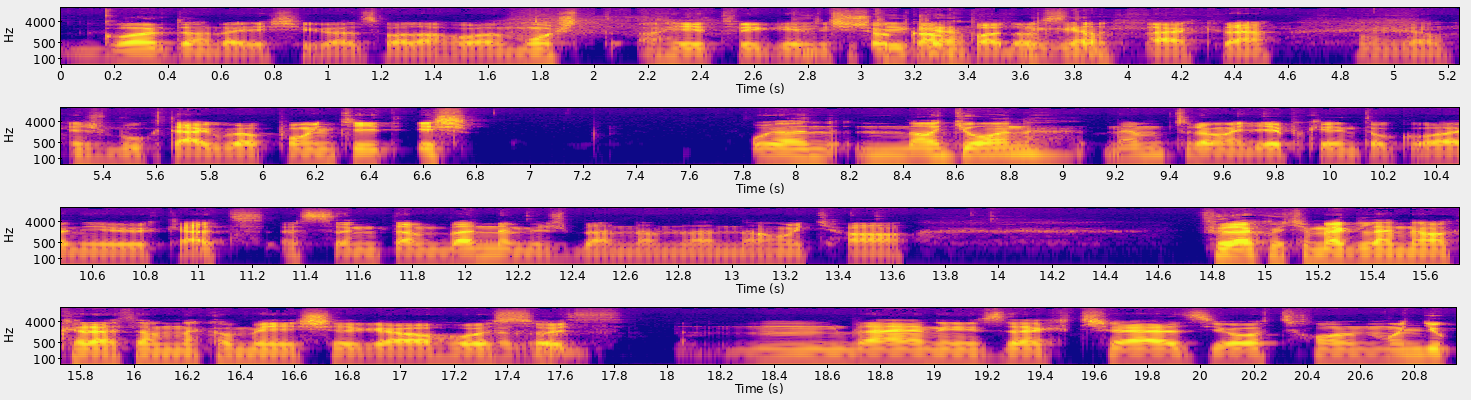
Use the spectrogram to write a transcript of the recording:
Gordonra is igaz valahol. Most a hétvégén Kicsit is sokan igen, padoztatták igen. le, igen. és bukták be a pontjait, és olyan nagyon nem tudom egyébként okolni őket. Ez szerintem bennem is bennem lenne, hogyha főleg, hogyha meg lenne a keretemnek a mélysége ahhoz, Ez hogy az ránézek, Chelsea otthon, mondjuk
